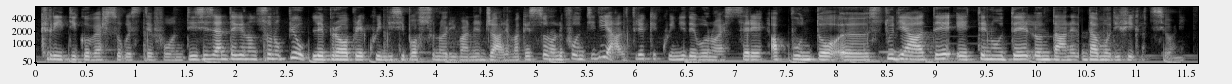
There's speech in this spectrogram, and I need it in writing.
critico verso queste fonti, si sente che non sono più le proprie e quindi si possono rimaneggiare, ma che sono le fonti di altri e che quindi devono essere appunto eh, studiate e tenute lontane da modificazioni.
